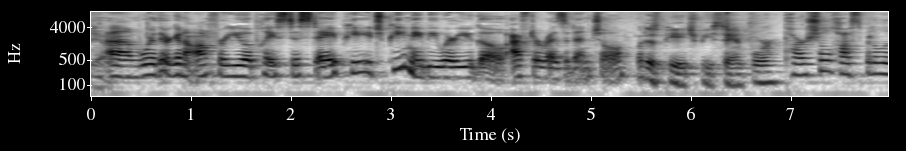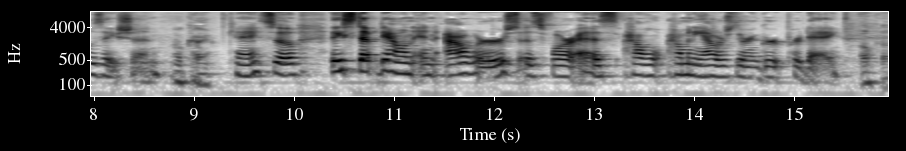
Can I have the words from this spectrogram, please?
Yeah. um, where they're going to offer you a place to stay, PHP may be where you go after residential. What does PHP stand for? Partial hospitalization. Okay. Okay, so they step down in hours as far as how how many hours they're in group per day. Okay.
